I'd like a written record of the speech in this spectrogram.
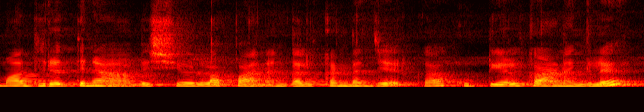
മധുരത്തിന് ആവശ്യമുള്ള പനങ്കൽക്കണ്ടം ചേർക്കുക. കുട്ടികൾക്കാണെങ്കിൽ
